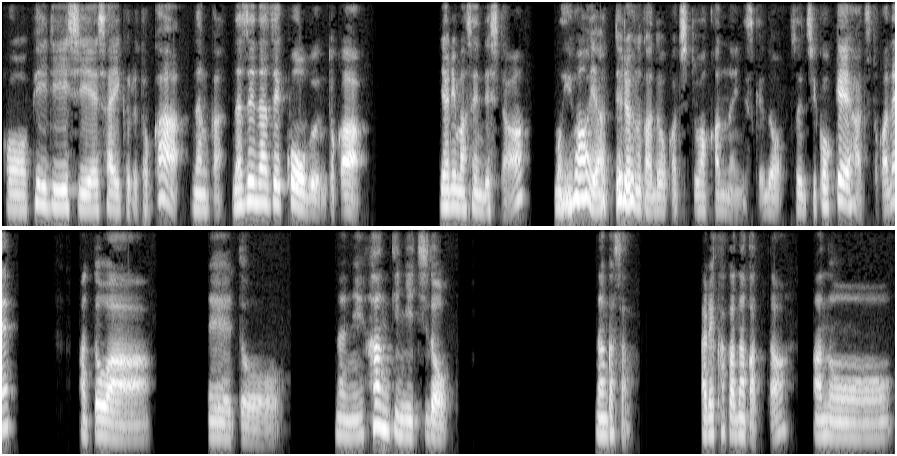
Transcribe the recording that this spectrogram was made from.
こう、PDCA サイクルとか、なんか、なぜなぜ公文とか、やりませんでした？もう今はやってるのかどうかちょっと分かんないんですけど、それ自己啓発とかね。あとは、えっ、と、何？半期に一度、なんかさ、あれ書かなかった？あの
